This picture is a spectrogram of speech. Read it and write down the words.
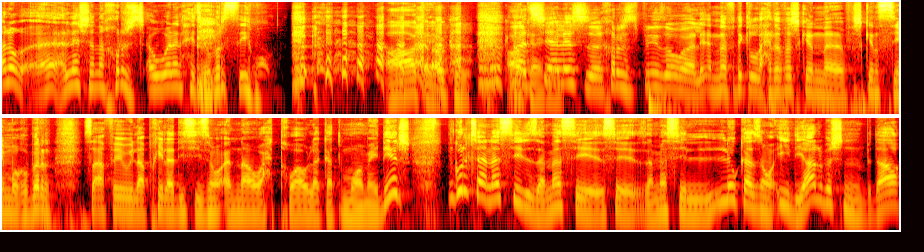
alors علاش أنا خرجت اولا حيت غبر السيمو آه Okay. Okay. هادشي علاش خرجت بلي زعما لأن في ديك اللحظة فاش كان فاش كان السيمو غبر صافي ولا pris la décision انه واحد 3 ولا 4 mois ما يديرش. قلت أنا سي زعما c'est c'est زعما c'est l'occasion idéale باش نبدا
